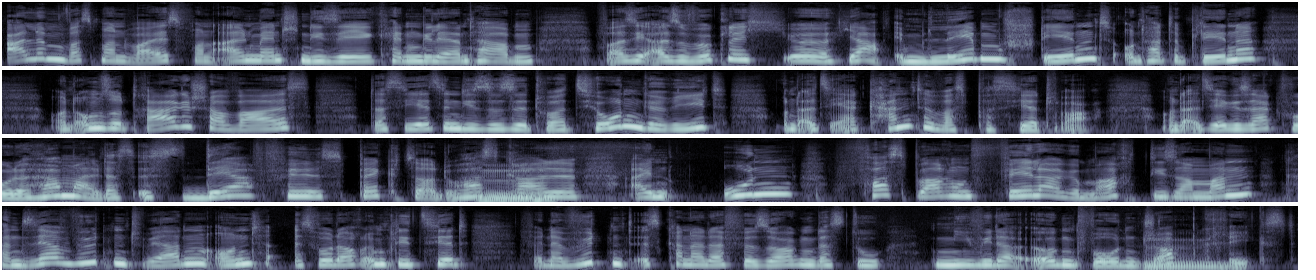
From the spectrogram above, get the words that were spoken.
allem, was man weiß, von allen Menschen, die sie kennengelernt haben, war sie also wirklich äh, ja, im Leben stehend und hatte Pläne. Und umso tragischer war es, dass sie jetzt in diese Situation geriet und als sie erkannte, was passiert war und als ihr gesagt wurde, hör mal, das ist der Phil Spector, du hast gerade einen unfassbaren Fehler gemacht. Dieser Mann kann sehr wütend werden und es wurde auch impliziert, wenn er wütend ist, kann er dafür sorgen, dass du nie wieder irgendwo einen Job kriegst.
